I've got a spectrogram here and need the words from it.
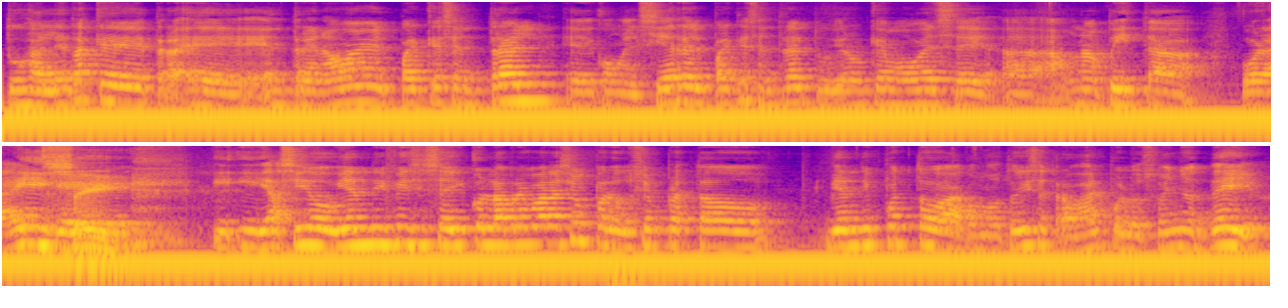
tus atletas que eh, entrenaban en el Parque Central, con el cierre del Parque Central, tuvieron que moverse a, a una pista por ahí. y, ha sido bien difícil seguir con la preparación, pero tú siempre has estado bien dispuesto a, como tú dices, trabajar por los sueños de ellos,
